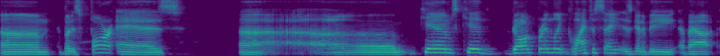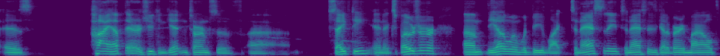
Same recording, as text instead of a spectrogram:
Um, but as far as uh, chems kid dog friendly glyphosate is going to be about as high up there as you can get in terms of uh, safety and exposure. Um, the other one would be like tenacity. Tenacity's got a very mild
